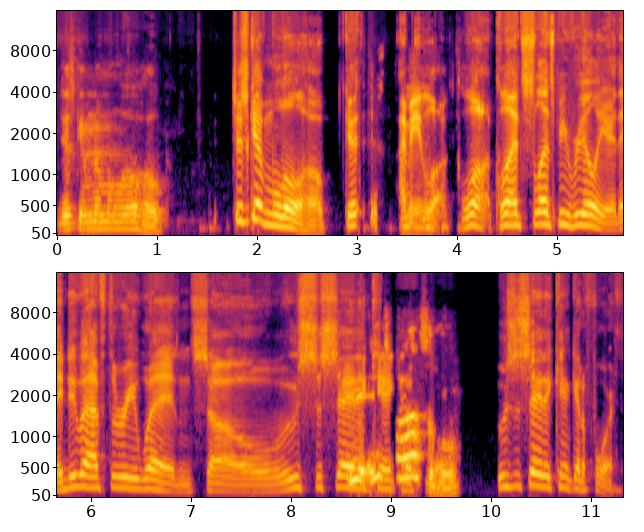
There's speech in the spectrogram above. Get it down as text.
Just giving them a little hope. Just give them a little hope. Good. I mean, look, look. Let's let's be real here. They do have three wins, so who's to say they can't it's get a fourth? possible. Who's to say they can't get a fourth?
